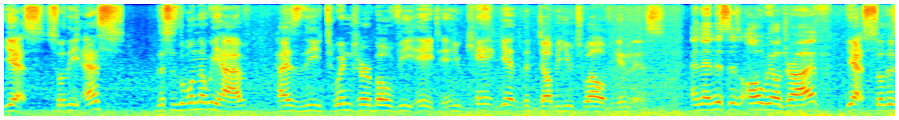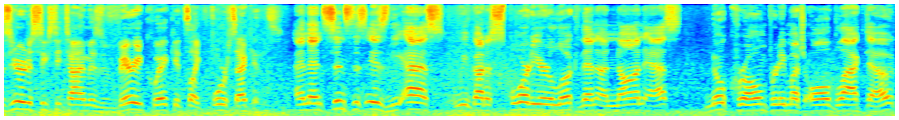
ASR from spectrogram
yes, so the S, this is the one that we have, has the twin turbo V8, and you can't get the W12 in this. And then this is all-wheel drive. Yes, so the 0 to 60 time is very quick, it's like 4 seconds. And then since this is the S, we've got a sportier look than a non-S. No chrome, pretty much all blacked out.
